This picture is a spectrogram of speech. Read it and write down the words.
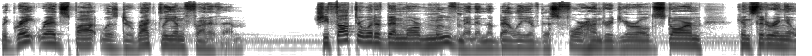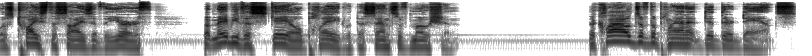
The great red spot was directly in front of them. She thought there would have been more movement in the belly of this 400 year old storm, considering it was twice the size of the Earth, but maybe the scale played with the sense of motion. The clouds of the planet did their dance,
